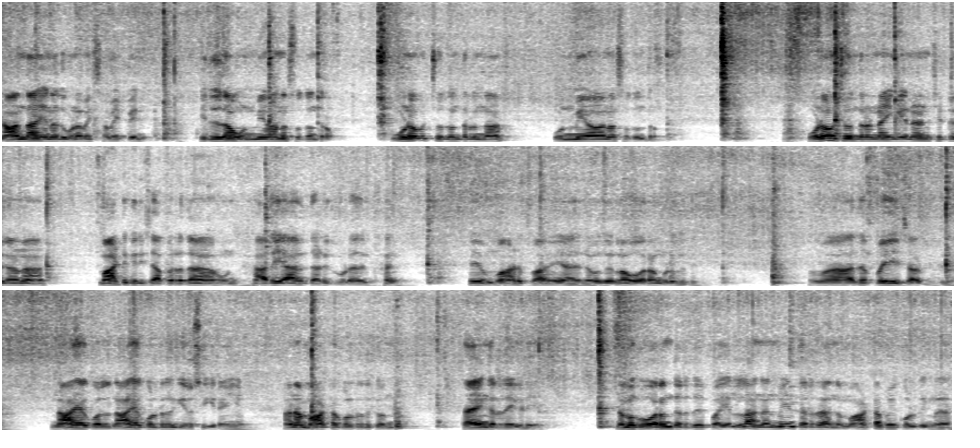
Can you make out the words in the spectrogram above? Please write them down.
நான் தான் எனது உணவை சமைப்பேன். இதுதான் உண்மையான சுதந்திரம். உணவு சுதந்திரம் தான் உண்மையான சுதந்திரம். உணவு சுதந்திரம்னா இங்கே என்ன நினச்சிட்டு இருக்காங்கன்னா மாட்டுக்கறி சாப்பிட்றது தான் உண் அதை யாரும் தடுக்கக்கூடாதுன்றாங்க. ஏய் மாடு பாவி அது நமக்கு எல்லாம் உரம் கொடுக்குது. நம்ம அதை போய் சாப்பிட்டுட்டு நாயை கொல் நாயை கொல்றதுக்கு யோசிக்கிறாங்க. ஆனால் மாட்டை கொல்றதுக்கு வந்து தயங்குறதே கிடையாது. நமக்கு உரம் தருது இப்போ எல்லா நன்மையும் தருது அந்த மாட்டை போய் கொல்றீங்களே.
